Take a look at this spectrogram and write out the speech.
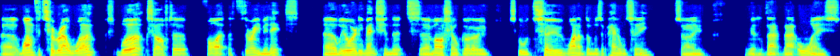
Uh, one for Terrell Works works after five, three minutes. Uh, we already mentioned that uh, Marshall Godo scored two. One of them was a penalty. So that that always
